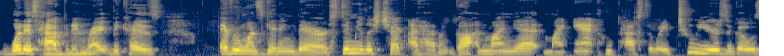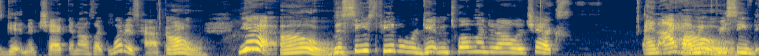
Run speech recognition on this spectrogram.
what is happening?" Mhm. Right? Because everyone's getting their stimulus check. I haven't gotten mine yet. My aunt, who passed away two years ago, is getting a check, and I was like, "What is happening?" Oh. yeah Oh. deceased people were getting twelve hundred dollar checks, and I haven't Oh. received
